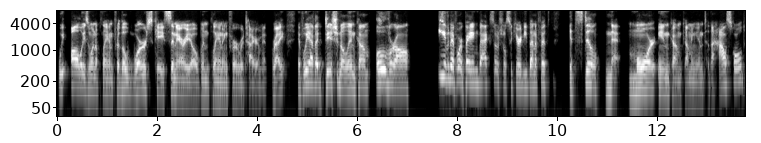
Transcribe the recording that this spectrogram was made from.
we always want to plan for the worst case scenario when planning for retirement, right? If we have additional income overall, even if we're paying back social security benefits, it's still net more income coming into the household.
